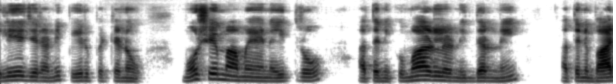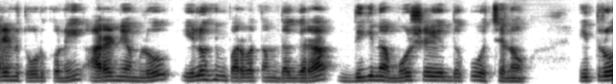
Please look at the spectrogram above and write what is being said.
ఎలియజర్ అని పేరు పెట్టెను. మోషే మామయ్య అయిన ఇత్రో అతని కుమారులను ఇద్దరిని అతని భార్యను తోడుకొని అరణ్యంలో ఏలోహిం పర్వతం దగ్గర దిగిన మోషే యుద్ధకు వచ్చెను. ఇత్రో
